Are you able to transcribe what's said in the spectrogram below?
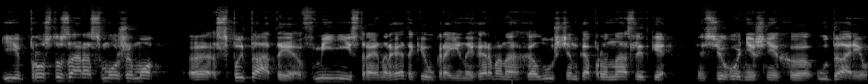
І просто зараз можемо е, спитати в міністра енергетики України Германа Галущенка про наслідки сьогоднішніх е, ударів.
